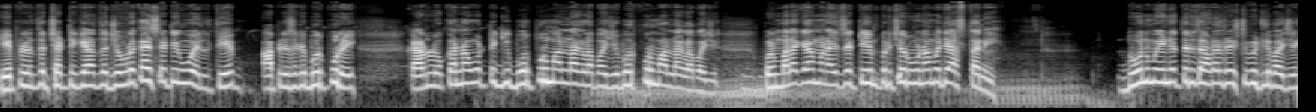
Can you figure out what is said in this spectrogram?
एप्रिलनंतर छाटणी केल्यानंतर जेवढं काय सेटिंग होईल ते आपल्यासाठी भरपूर आहे. कारण लोकांना वाटतं की भरपूर माल लागला पाहिजे भरपूर माल लागला पाहिजे. पण मला काय म्हणायचं टेम्परेचर उन्हामध्ये असताना दोन महिने तरी झाडाला रेस्ट भेटली पाहिजे.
